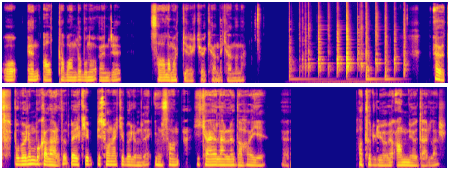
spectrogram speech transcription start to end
O en alt tabanda bunu önce sağlamak gerekiyor kendi kendine. Evet, bu bölüm bu kadardı. Belki bir sonraki bölümde insan hikayelerle daha iyi hatırlıyor ve anlıyor derler.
